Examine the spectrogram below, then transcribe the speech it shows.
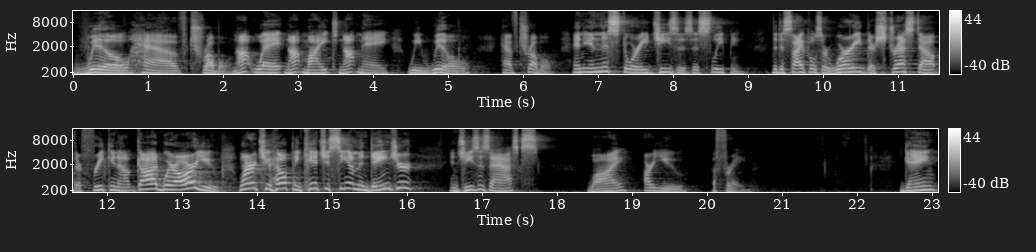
will have trouble. Not way, not might, not may. We will have trouble. And in this story, Jesus is sleeping. The disciples are worried, they're stressed out, they're freaking out. God, where are you? Why aren't you helping? Can't you see I'm in danger? And Jesus asks, Why are you afraid? Gang,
